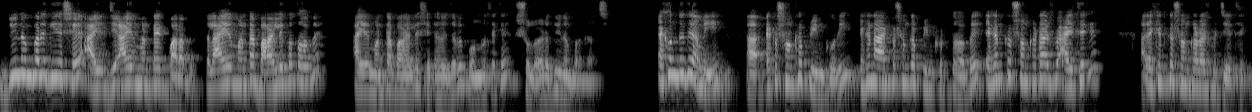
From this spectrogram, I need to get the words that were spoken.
দুই নম্বরে গিয়ে সে আই যে আই এর মানটা এক বাড়াবে। তাহলে আই এর মানটা বাড়াইলে কত হবে? আই এর মানটা বাড়াইলে সেটা হয়ে যাবে পনেরো থেকে ষোলো, এটা দুই নম্বর কাজ। এখন যদি আমি একটা সংখ্যা প্রিন্ট করি, এখানে আরেকটা সংখ্যা প্রিন্ট করতে হবে, এখানকার সংখ্যাটা আসবে আই থেকে, আর এখানকার সংখ্যাটা আসবে জে থেকে।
